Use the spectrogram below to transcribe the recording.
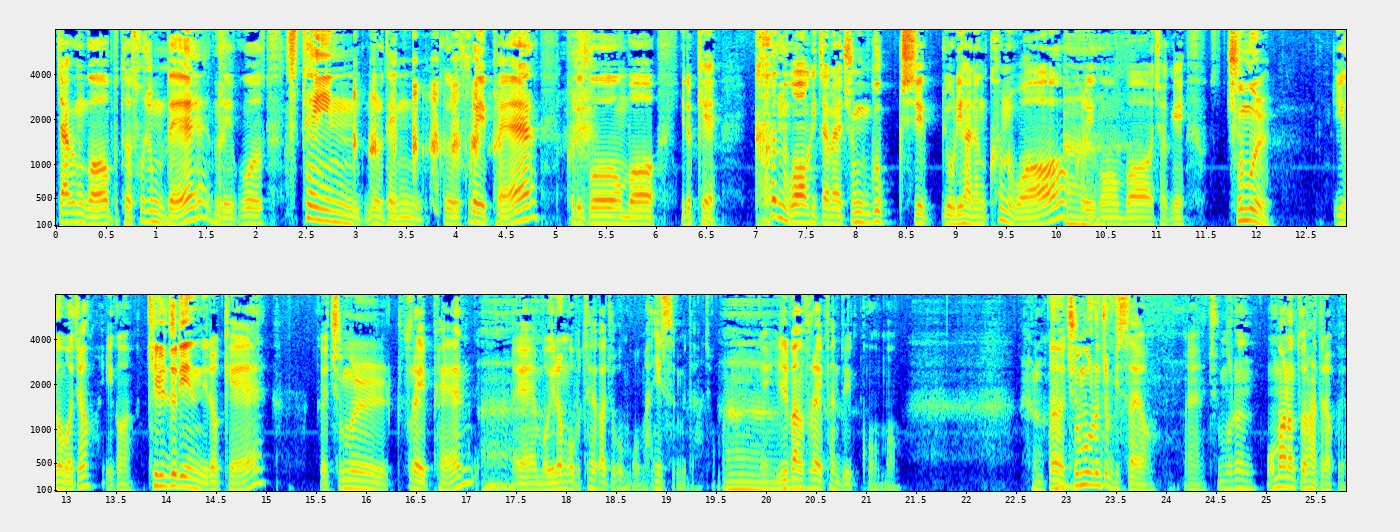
작은 거부터 소중대, 그리고 스테인으로 된 그 후라이팬, 그리고 뭐 이렇게 큰 웍 있잖아요. 중국식 요리하는 큰 웍, 아. 그리고 뭐 저기 주물, 이거 뭐죠? 이거 길들인 이렇게 그 주물 후라이팬, 아. 예, 뭐 이런 거부터 해가지고 뭐 많이 있습니다. 정말. 예, 일반 후라이팬도 있고 뭐. 어, 주물은 좀 비싸요. 예, 주물은 5만 원 돈 하더라고요.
